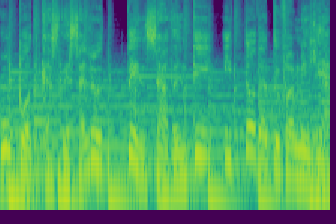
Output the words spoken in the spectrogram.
Un podcast de salud pensado en ti y toda tu familia.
